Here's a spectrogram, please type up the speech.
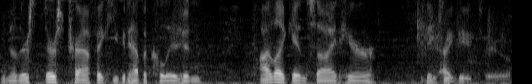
You know, there's there's traffic. You could have a collision. I like inside here. I think you I could, do too.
